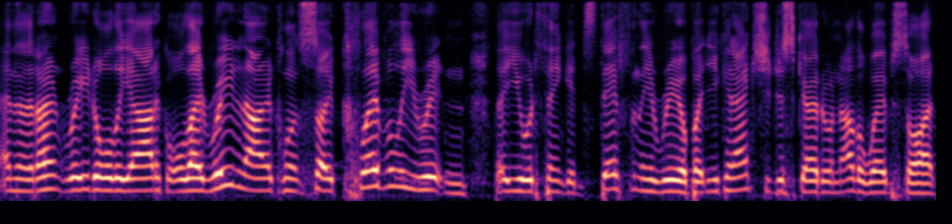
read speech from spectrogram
And then they don't read all the article. Or they read an article and it's so cleverly written that you would think it's definitely real. But you can actually just go to another website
